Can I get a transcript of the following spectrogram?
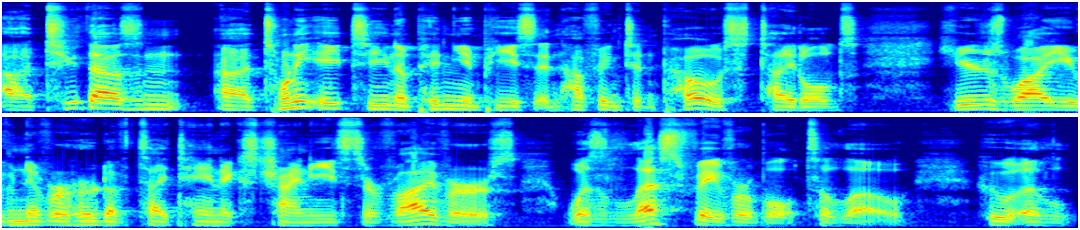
Uh, 2000, uh, 2018 opinion piece in Huffington Post titled Here's Why You've Never Heard of Titanic's Chinese Survivors was less favorable to Lowe, who al-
